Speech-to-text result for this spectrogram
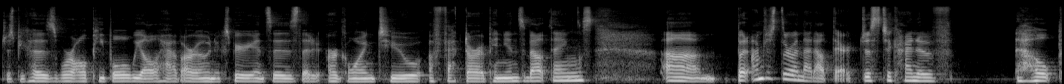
just because we're all people. We all have our own experiences that are going to affect our opinions about things. Um, but I'm just throwing that out there just to kind of help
